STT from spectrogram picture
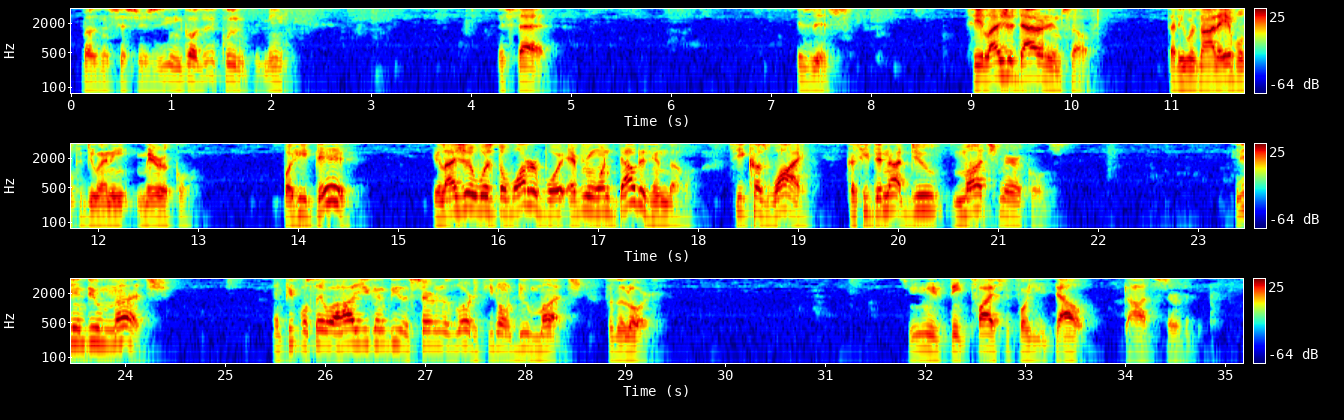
brothers and sisters, it goes, it's including for me. It's that is this. See, Elijah doubted himself that he was not able to do any miracle. But he did. Elijah was the water boy. Everyone doubted him though. See, because why? Because he did not do much miracles. He didn't do much. And people say, well, how are you going to be the servant of the Lord if you don't do much for the Lord? So you need to think twice before you doubt God's servant.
